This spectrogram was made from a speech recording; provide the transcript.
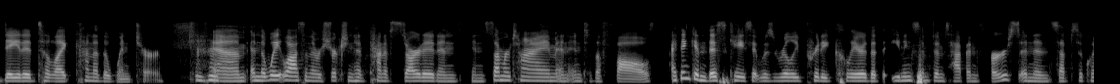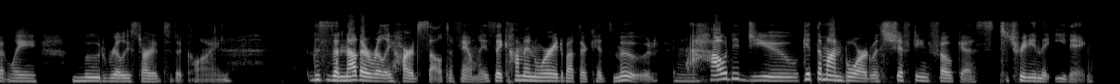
dated to like kind of the winter mm-hmm. um, and the weight loss and the restriction had kind of started in, in summertime and into the fall i think in this case it was really pretty clear that the eating symptoms happened first and then subsequently mood really started to decline this is another really hard sell to families. They come in worried about their kids' mood. Mm. How did you get them on board with shifting focus to treating the eating?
